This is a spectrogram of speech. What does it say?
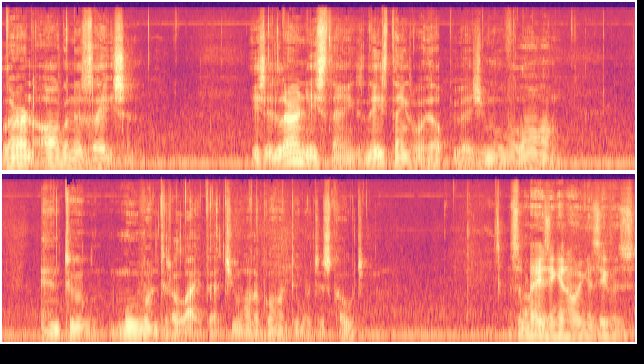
learn organization. He said, learn these things, and these things will help you as you move along and to move into the life that you want to go into, which is coaching. It's amazing, you know, because he was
